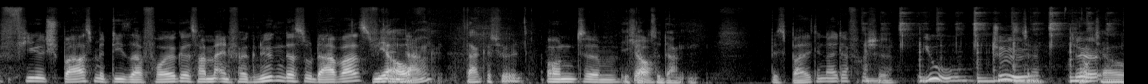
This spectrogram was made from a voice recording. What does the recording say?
viel Spaß mit dieser Folge. Es war mir ein Vergnügen, dass du da warst. Vielen Mir auch. Dank. Dankeschön. Und ähm, Ich ja, habe zu danken. bis bald in alter Frische. Juhu. Tschüss. Tschö. Ciao, ciao.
